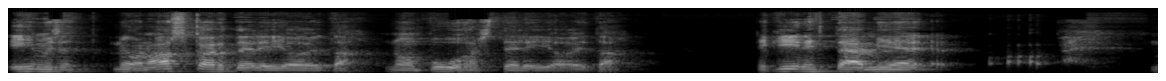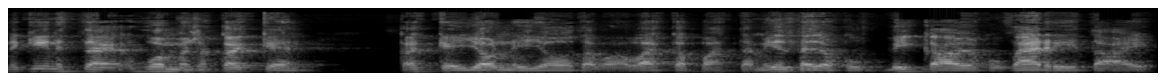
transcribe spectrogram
ihmiset, ne on askartelijoita, ne on puuhastelijoita, ne kiinnittää, mie- ne kiinnittää huomionsa kaikkeen, kaikkeen Jonni joutavaa, vaikkapa, että miltä joku vika on joku väri tai,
